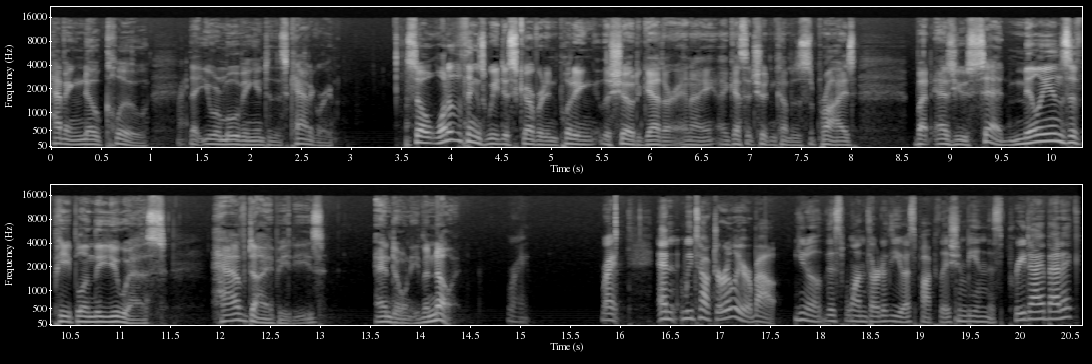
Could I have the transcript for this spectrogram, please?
having no clue that you were moving into this category. So, one of the things we discovered in putting the show together, and I, I guess it shouldn't come as a surprise, but as you said, millions of people in the U.S. have diabetes and don't even know it. Right. Right. And we talked earlier about, you know, this one third of the US population being this pre diabetic.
